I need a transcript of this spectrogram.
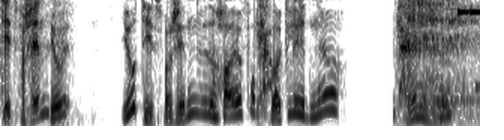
Tidsmaskin? Jo, jo, tidsmaskinen. Du har jo fått tilbake lydene, jo. Ja, ja, ja.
